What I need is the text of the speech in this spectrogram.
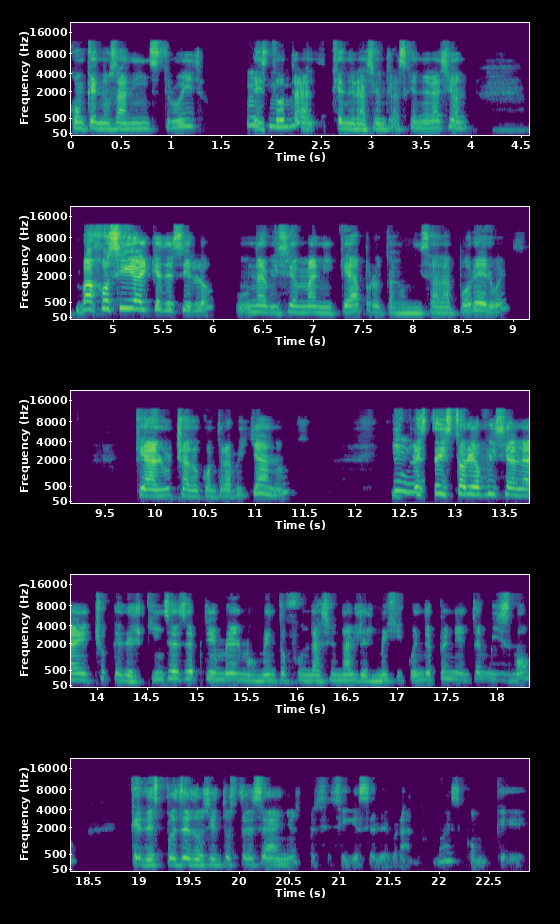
con que nos han instruido. Esto Ujú. tras generación tras generación, bajo sí hay que decirlo, una visión maniquea protagonizada por héroes que han luchado contra villanos y Sí. esta historia oficial ha hecho que del 15 de septiembre, el momento fundacional del México independiente mismo, que después de 213 años, pues se sigue celebrando, ¿no? Es como que,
